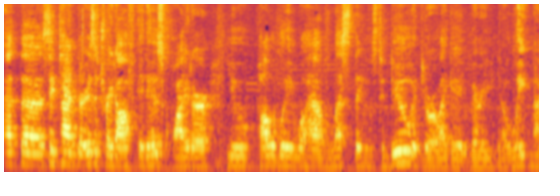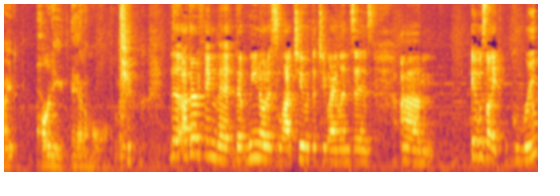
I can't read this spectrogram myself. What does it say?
at the same time, there is a trade off. It is quieter. You probably will have less things to do if you're like a very, you know, late night party animal. the other thing that, that we noticed a lot too with the two islands is um, it was like group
